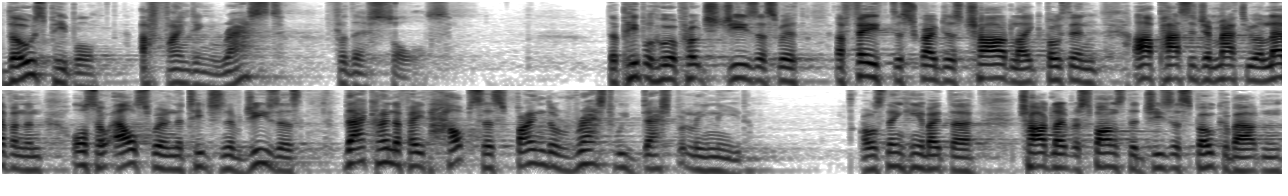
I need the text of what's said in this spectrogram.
those people are finding rest for their souls. The people who approach Jesus with a faith described as childlike, both in our passage in Matthew 11 and also elsewhere in the teaching of Jesus, that kind of faith helps us find the rest we desperately need. I was thinking about the childlike response that Jesus spoke about, and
